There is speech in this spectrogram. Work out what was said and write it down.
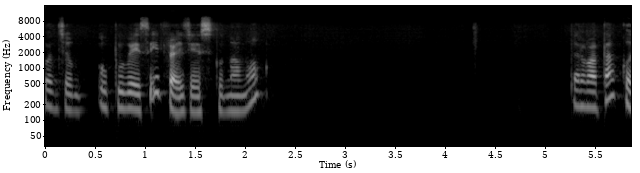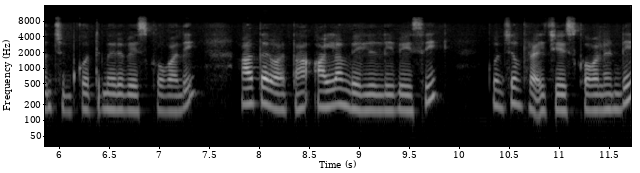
కొంచెం ఉప్పు వేసి ఫ్రై చేసుకున్నాము తర్వాత కొంచెం కొత్తిమీర వేసుకోవాలి. ఆ తర్వాత అల్లం వెల్లుల్లి వేసి కొంచెం ఫ్రై చేసుకోవాలండి.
